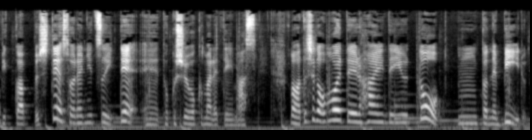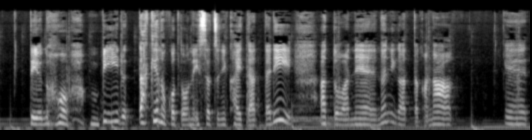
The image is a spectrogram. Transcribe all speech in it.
ピックアップしてそれについて、えー特集を組まれています、まあ、私が覚えている範囲で言うとうんとねビール。っていうのをビールだけのことをね一冊に書いてあったりあとはね何があったかな？えーっ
